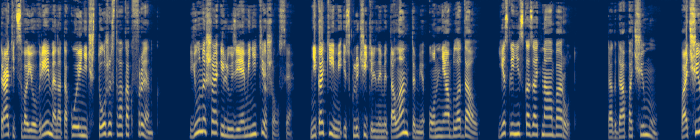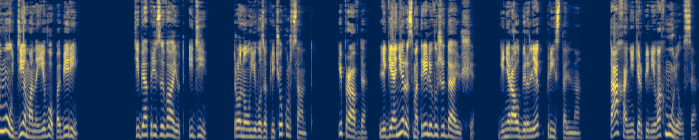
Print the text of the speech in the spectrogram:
тратить свое время на такое ничтожество, как Фрэнк? Юноша иллюзиями не тешился. Никакими исключительными талантами он не обладал, если не сказать наоборот. Тогда почему? Почему, демона его побери? «Тебя призывают, иди», — тронул его за плечо курсант. И правда, легионеры смотрели выжидающе. Генерал Берлек пристально. Таха нетерпеливо хмурился.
